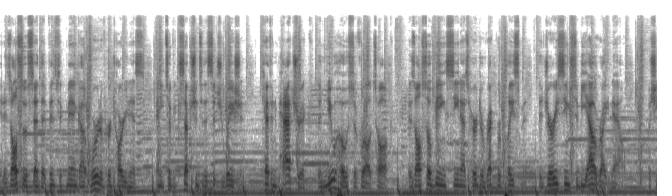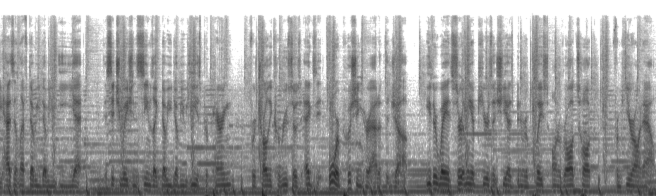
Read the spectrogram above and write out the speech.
It is also said that Vince McMahon got word of her tardiness and he took exception to the situation. Kevin Patrick, the new host of Raw Talk, is also being seen as her direct replacement. The jury seems to be out right now, but she hasn't left WWE yet. The situation seems like WWE is preparing for Charly Caruso's exit or pushing her out of the job. Either way, it certainly appears that she has been replaced on Raw Talk from here on out.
